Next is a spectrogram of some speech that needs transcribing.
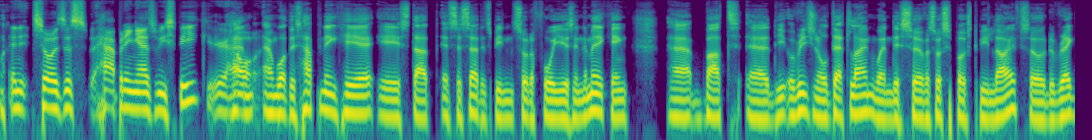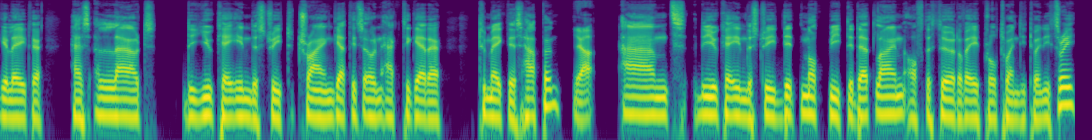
and so is this happening as we speak? How? And, and what is happening here is that, as I said, it's been sort of four years in the making. Uh, but uh, the original deadline when this service was supposed to be live, so the regulator has allowed the UK industry to try and get its own act together to make this happen. Yeah. And the UK industry did not meet the deadline of the 3rd of April 2023.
